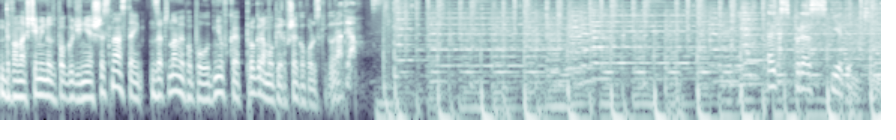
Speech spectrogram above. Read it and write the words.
12 minut po godzinie 16. Zaczynamy popołudniówkę programu Pierwszego Polskiego Radia. Ekspres Jedynki.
